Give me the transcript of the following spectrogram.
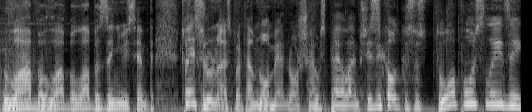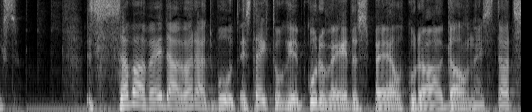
Laba, laba, laba ziņa visiem. Tu esi runājis par tām nomierinošajām spēlēm. Šis ir kaut kas uz to pusi līdzīgs. Savā veidā varētu būt. Es teiktu, ka jebkura veida spēle, kurā galvenais ir tāds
